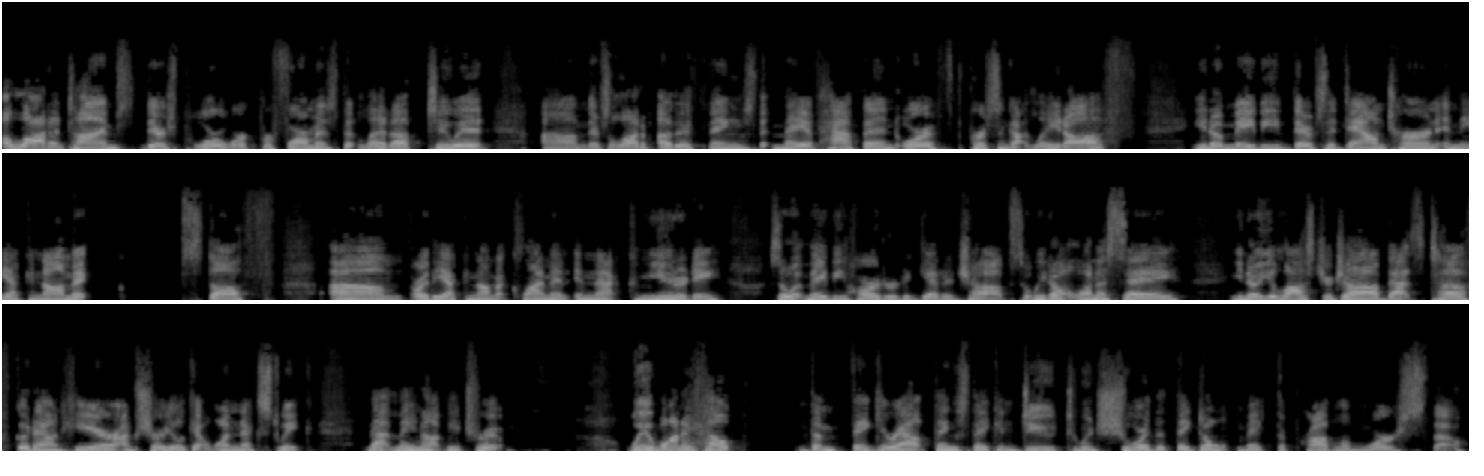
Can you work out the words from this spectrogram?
a lot of times there's poor work performance that led up to it. Um, there's a lot of other things that may have happened, or if the person got laid off, you know, maybe there's a downturn in the economic stuff um, or the economic climate in that community so it may be harder to get a job. So we don't want to say you know you lost your job that's tough go down here i'm sure you'll get one next week. That may not be true. We want to help them figure out things they can do to ensure that they don't make the problem worse though.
